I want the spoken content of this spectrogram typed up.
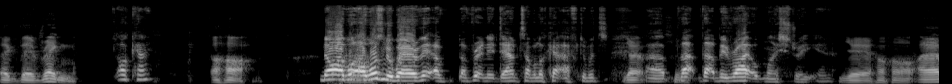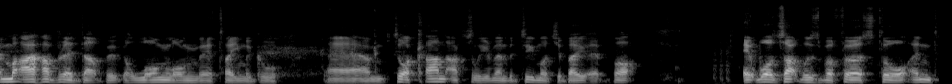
like their ring. Okay. Uh huh. No, I, I wasn't aware of it. I've, I've written it down to have a look at afterwards. Yeah. Uh, that that'd be right up my street. Yeah. Yeah. Uh huh. Um, I have read that book a long, long uh, time ago. Um, so I can't actually remember too much about it, but it was that was my first thought, and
